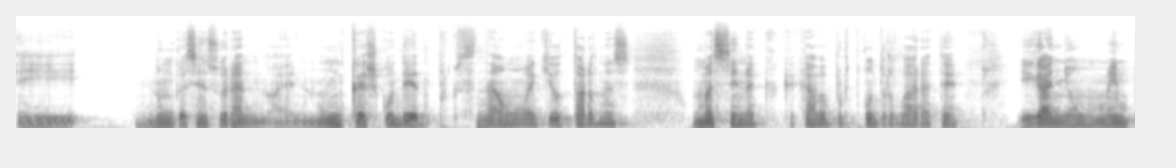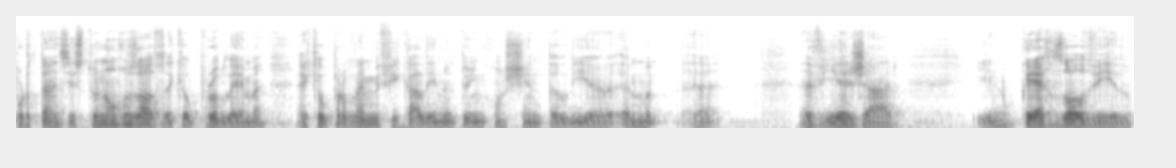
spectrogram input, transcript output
E nunca censurando, não é? Nunca escondendo, porque senão aquilo torna-se uma cena que acaba por te controlar até e ganha uma importância. Se tu não resolves aquele problema, aquele problema fica ali no teu inconsciente, ali a, a, a viajar e nunca é resolvido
